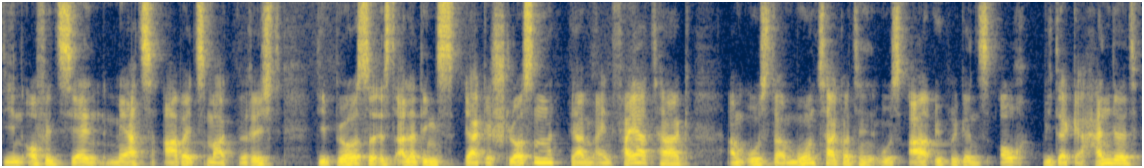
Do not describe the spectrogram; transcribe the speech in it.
den offiziellen März-Arbeitsmarktbericht. Die Börse ist allerdings ja geschlossen. Wir haben einen Feiertag. Am Ostermontag wird in den USA übrigens auch wieder gehandelt,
